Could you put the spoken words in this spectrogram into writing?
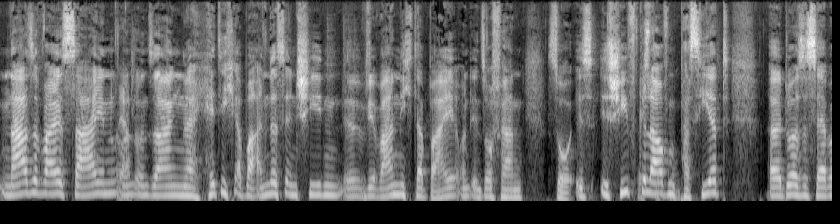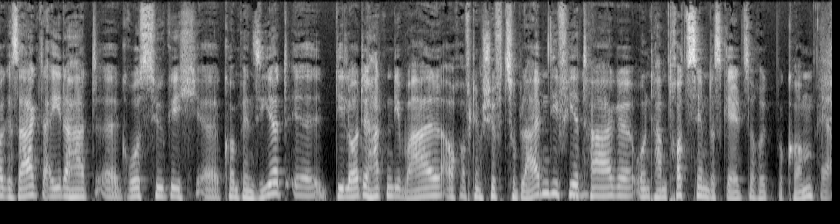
naseweiß sein ja. und, und sagen, na, hätte ich aber anders entschieden, äh, wir waren nicht dabei und insofern so, ist, ist schiefgelaufen, passiert. Äh, du hast es selber gesagt, AIDA hat äh, großzügig äh, kompensiert. Äh, die Leute hatten die Wahl, auch auf dem Schiff zu bleiben, die vier mhm. Tage und haben trotzdem das Geld zurückbekommen. Ja.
